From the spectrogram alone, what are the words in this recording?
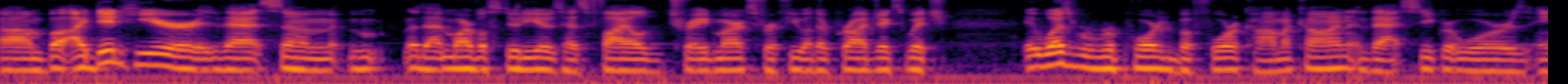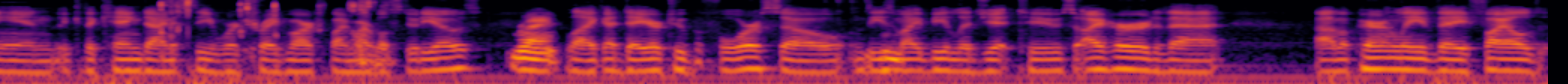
Um, but I did hear that some that Marvel Studios has filed trademarks for a few other projects, which it was reported before Comic Con that Secret Wars and the, the Kang Dynasty were trademarked by Marvel Studios Right. like a day or two before, so these Mhm. might be legit too. So I heard that um, apparently they filed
